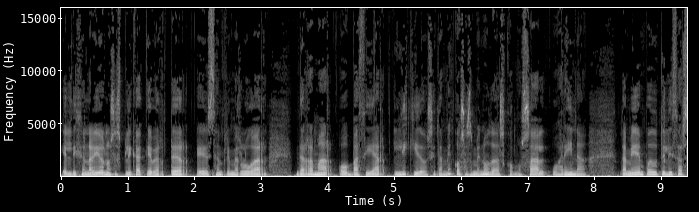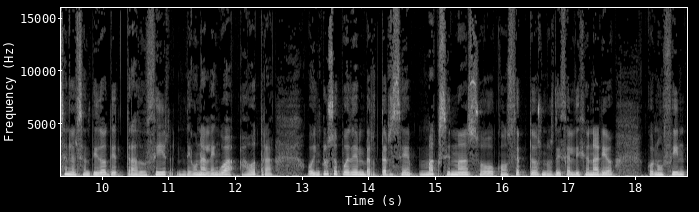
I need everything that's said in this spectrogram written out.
El diccionario nos explica que verter es, en primer lugar, derramar o vaciar líquidos y también cosas menudas como sal o harina. También puede utilizarse en el sentido de traducir de una lengua a otra o incluso pueden verterse máximas o conceptos, nos dice el diccionario, con un fin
